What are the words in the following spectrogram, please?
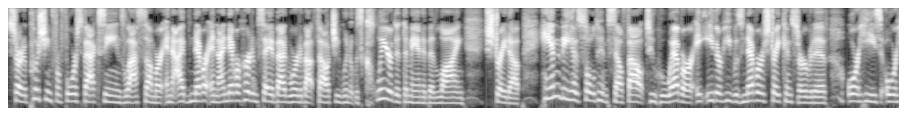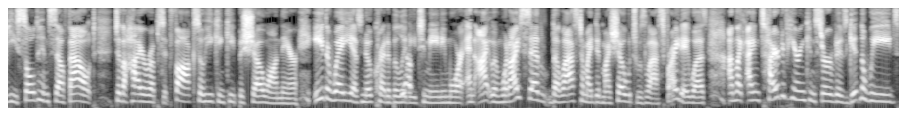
started pushing for forced vaccines last summer, and I've never and I never heard him say a bad word about Fauci when it was clear that the man had been lying straight up. Hannity has sold himself out to whoever. Either he was never a straight conservative or he's, or he sold himself out to the higher ups at Fox so he can keep a show on there. Either way, he has no credibility yep. to me anymore. And I, and what I said the last time I did my show, which was last Friday was, I'm like, I'm tired of hearing conservatives get in the weeds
